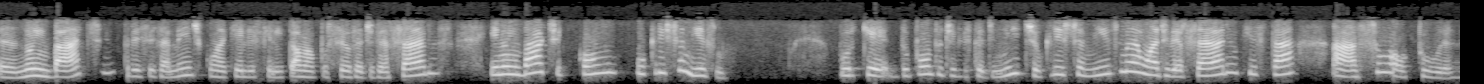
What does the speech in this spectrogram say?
Eh, no embate, precisamente, com aqueles que ele toma por seus adversários, e no embate com o cristianismo porque, do ponto de vista de Nietzsche, o cristianismo é um adversário que está à sua altura.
